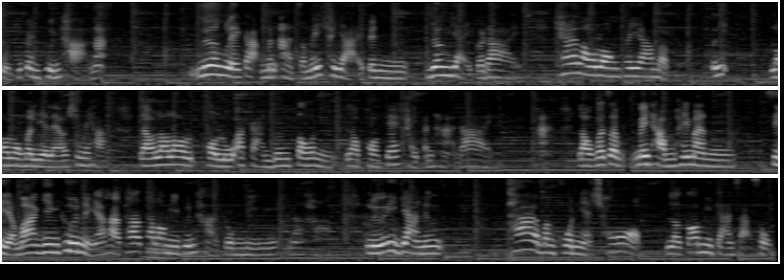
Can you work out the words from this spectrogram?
ส่วนที่เป็นพื้นฐานอะเรื่องเล็กอะมันอาจจะไม่ขยายเป็นเรื่องใหญ่ก็ได้ แค่เราลองพยายามแบบเอ้ยเราลองมาเรียนแล้วใช่ไหมคะแล้วเราเราพอรู้อาการเบื้องต้น เราพอแก้ไขปัญหาได้อะเราก็จะไม่ทำให้มัน เสียมากยิ่งขึ้นอย่างเงี้ยค่ะถ้าถ้าเรามีพื้นฐานตรงนี้นะคะ หรืออีกอย่างหนึ่งถ้าบางคนเนี่ยชอบแล้วก็มีการสะสม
